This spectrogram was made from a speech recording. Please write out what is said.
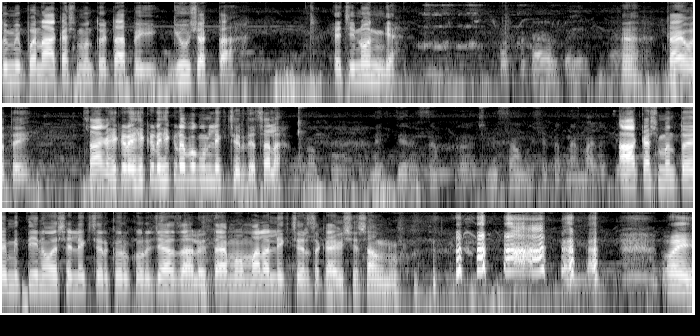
तुम्ही पण आकाश म्हणतोय टापे घेऊ शकता. ह्याची नोंद घ्या. फक्त काय होतंय? हं, काय होतंय? सांगा इकडे इकडे इकडे बघून लेक्चर द्या चला. सांगू शकत नाही. आकाश म्हणतोय मी तीन वर्ष लेक्चर करू करू जार झालोय त्यामुळे मला लेक्चरचं काय विषय सांगू होय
